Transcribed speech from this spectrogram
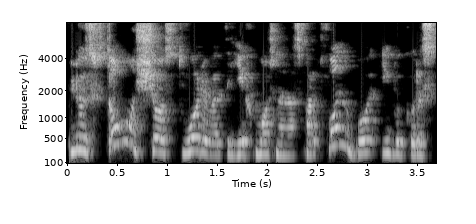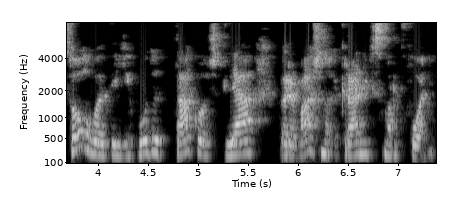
Плюс в тому, що створювати їх можна на смартфон, бо і використовувати їх будуть також для переважно екранів смартфонів.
